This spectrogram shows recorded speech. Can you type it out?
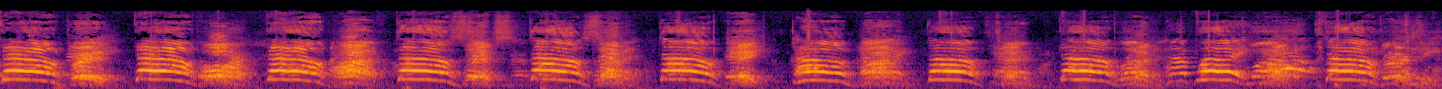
Down. Three. Down. Four. Down. Five. Down. Six. Down. Seven. Down. Eight. Down. Nine. Down. Ten. Down. Eleven. Halfway. Twelve. Down. Thirteen.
